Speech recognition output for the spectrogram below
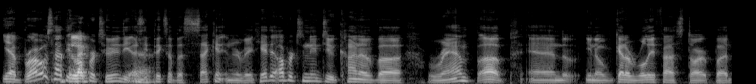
yeah, Brarose had the like, opportunity as he picks up a second innervate. He had the opportunity to kind of uh, ramp up and you know get a really fast start, but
